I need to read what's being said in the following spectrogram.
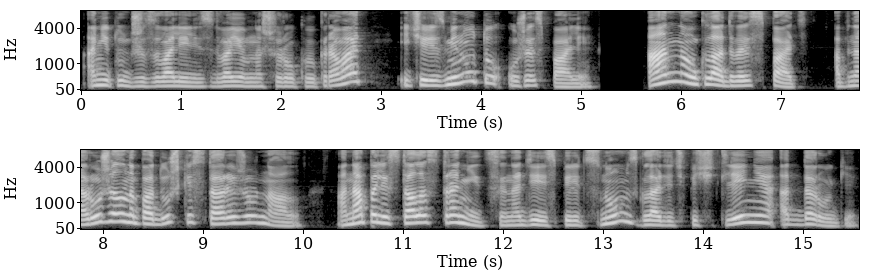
Они тут же завалились вдвоем на широкую кровать и через минуту уже спали. Анна, укладываясь спать, обнаружила на подушке старый журнал. Она полистала страницы, надеясь перед сном сгладить впечатление от дороги.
